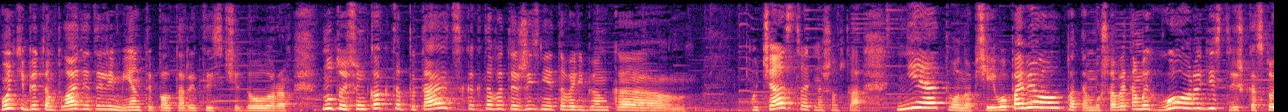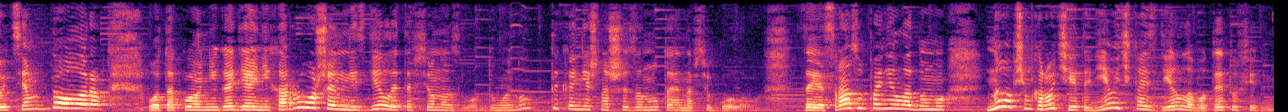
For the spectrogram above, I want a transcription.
он тебе там платит элементы полторы тысячи долларов. Ну, то есть он как-то пытается как-то в этой жизни этого ребенка участвовать, на что он сказал, нет, он вообще его повел, потому что в этом их городе стрижка стоит 7 долларов, вот такой он негодяй, нехороший, он не сделал это все на зло. Думаю, ну, ты, конечно, шизанутая на всю голову. Да я сразу поняла, думаю, ну, в общем, короче, эта девочка сделала вот эту фигню.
